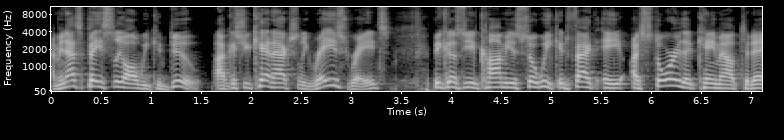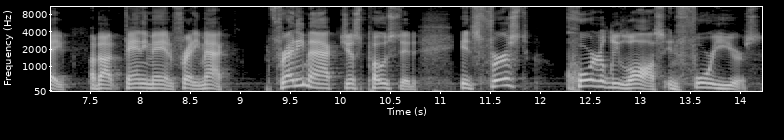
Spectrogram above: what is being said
I mean, that's basically all we can do because uh, you can't actually raise rates because the economy is so weak. In fact, a, a story that came out today about Fannie Mae and Freddie Mac Freddie Mac just posted its first quarterly loss in four years.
